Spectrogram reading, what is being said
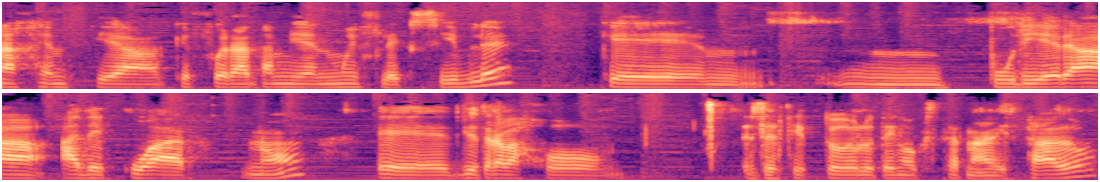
agencia que fuera también muy flexible, que mm, pudiera adecuar, ¿no? Eh, yo trabajo, es decir, todo lo tengo externalizado,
